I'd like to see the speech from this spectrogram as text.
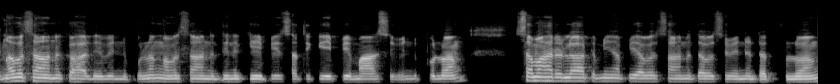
අවසාන කාලය වෙන්න පුළන් අවසාන දින කේපේ සතිකේපේ මාස වෙන්න පුළුවන් සමහරලාට මේ අපි අවසාන දවස වෙන්නටත් පුළුවන්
